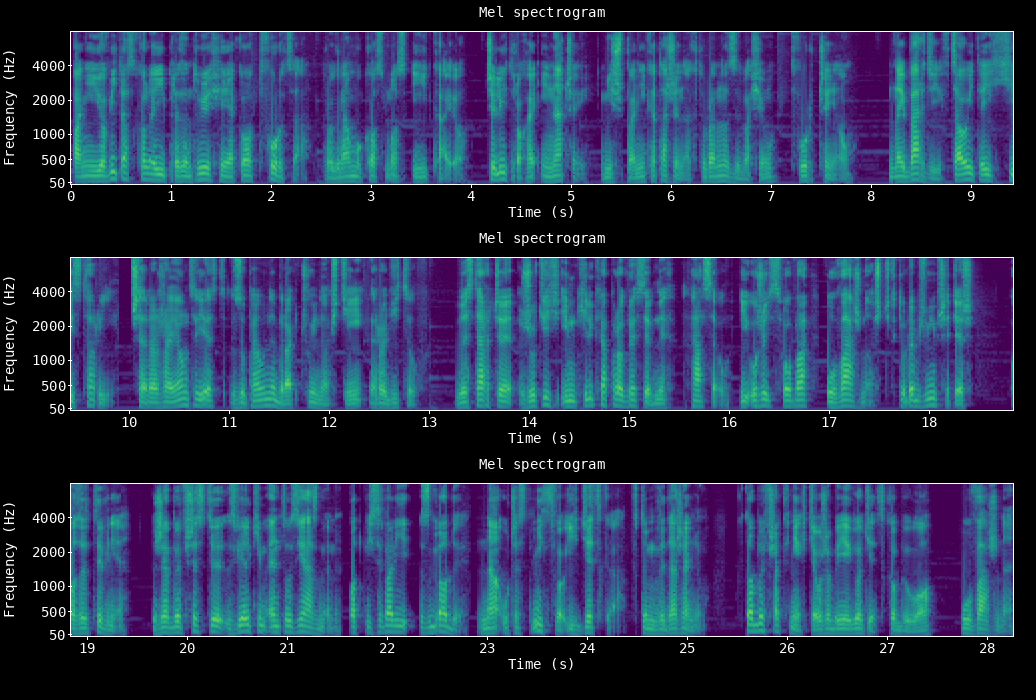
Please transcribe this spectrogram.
Pani Jowita z kolei prezentuje się jako twórca programu Kosmos i Kajo, czyli trochę inaczej niż pani Katarzyna, która nazywa się twórczynią. Najbardziej w całej tej historii przerażający jest zupełny brak czujności rodziców. Wystarczy rzucić im kilka progresywnych haseł i użyć słowa uważność, które brzmi przecież pozytywnie, żeby wszyscy z wielkim entuzjazmem podpisywali zgody na uczestnictwo ich dziecka w tym wydarzeniu. Kto by wszak nie chciał, żeby jego dziecko było uważne?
